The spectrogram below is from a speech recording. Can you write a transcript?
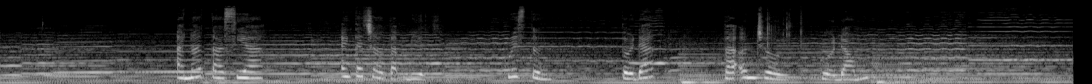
Anastasia, anh ta chào tạm biệt. Kristen, tôi đáp, và ân trời, cửa đóng.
